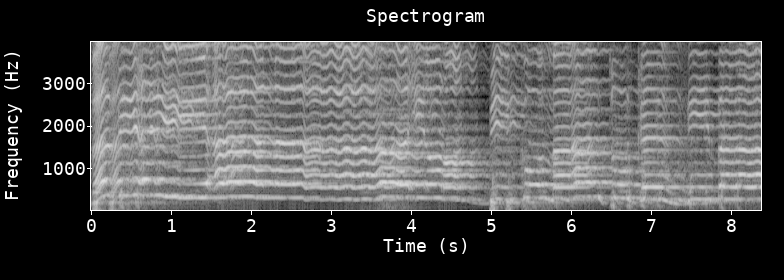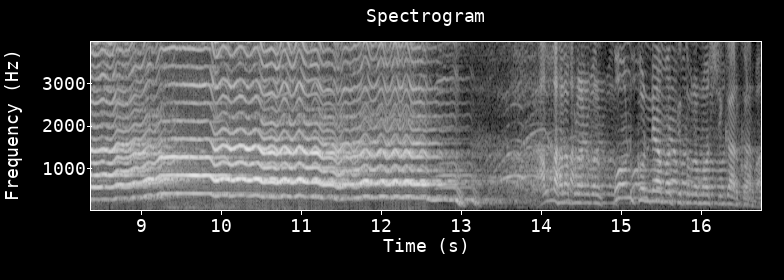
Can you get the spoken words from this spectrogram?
ফাবি আই অস্বীকার করবা।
